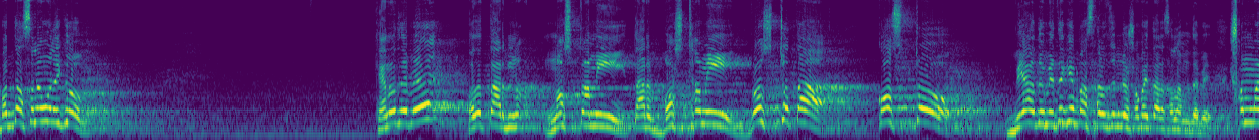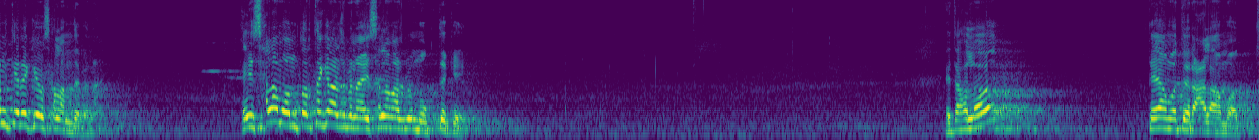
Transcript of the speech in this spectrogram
বদ্দা আসসালামু আলাইকুম। কেন দেবে? অর্থাৎ তার নষ্টামি, তার বষ্ঠামি ভ্রষ্টতা, কষ্ট, বেয়াদবি থেকে বাঁচার জন্য সবাই তারা সালাম দেবে। সম্মান কেড়ে কেউ সালাম দেবে না। এই সালাম অন্তর থেকে আসবে না, এই সালাম আসবে মুখ থেকে। এটা হলো কেয়ামতের আলামত।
